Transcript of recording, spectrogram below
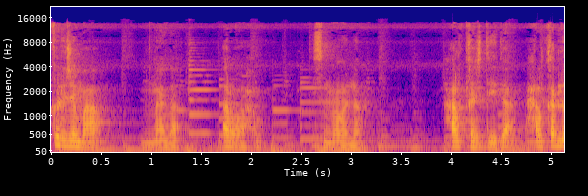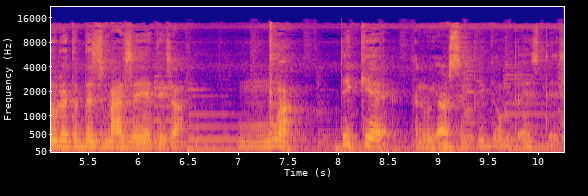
كل جمعة مالا أرواحوا تسمعونا. حلقة جديدة. الحلقة الأولى تبدأ الجمعة الجاية déjà. Take care. And we are simply going to ace this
